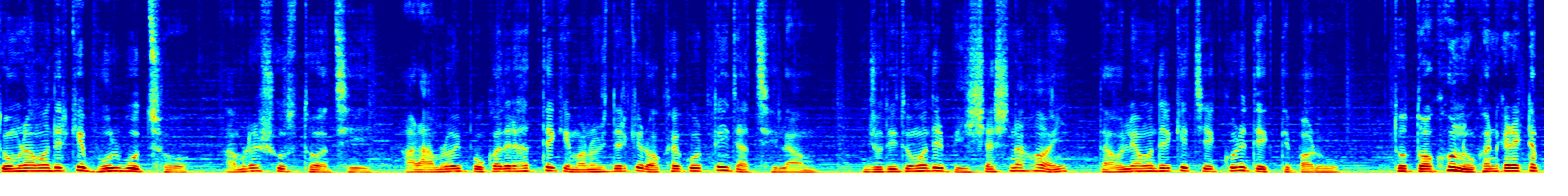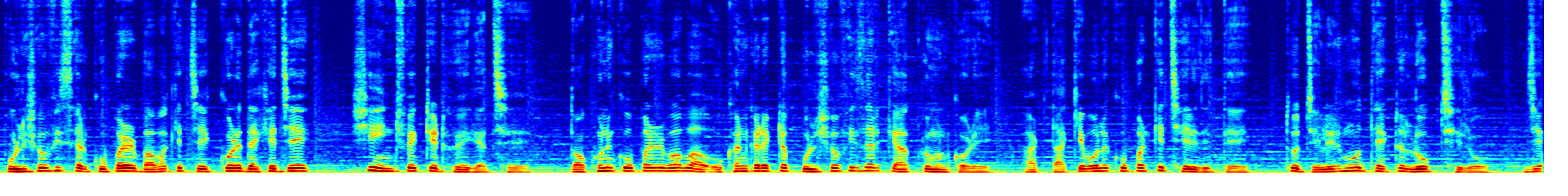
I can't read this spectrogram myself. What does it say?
তোমরা আমাদেরকে ভুল বুঝছ। আমরা সুস্থ আছি। আর আমরা ওই পোকাদের হাত থেকে মানুষদেরকে রক্ষা করতেই যাচ্ছিলাম। যদি তোমাদের বিশ্বাস না হয়, তাহলে আমাদেরকে চেক করে দেখতে পারো। তো তখন ওখানকার একটা পুলিশ অফিসার কুপারের বাবাকে চেক করে দেখে যে, সে ইনফেক্টেড হয়ে গেছে। তখনই কুপারের বাবা ওখানকার একটা পুলিশ অফিসারকে আক্রমণ করে, আর তাকে বলে কুপারকে ছেড়ে দিতে। তো জেলের মধ্যে একটা লোক ছিল। যে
